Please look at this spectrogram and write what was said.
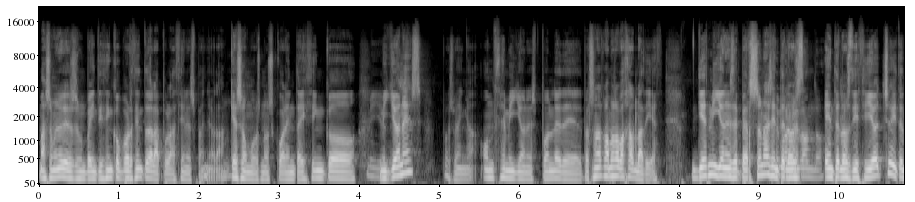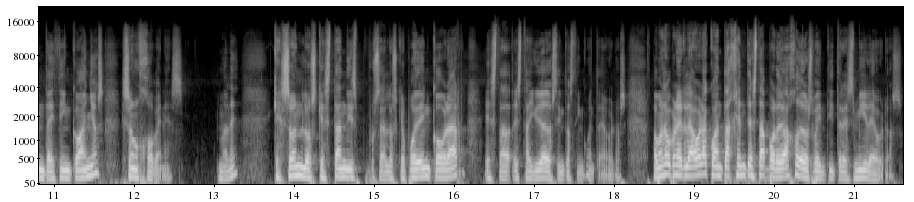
más o menos es un 25% de la población española. ¿Qué somos? Unos 45 Millones. millones. Pues venga, 11 millones, ponle de personas, vamos a bajarlo a 10. 10 millones de personas entre los, entre los 18 y 35 años son jóvenes, ¿vale? Que son los que están, o sea, los que pueden cobrar esta, esta ayuda de 250 euros. Vamos a ponerle ahora cuánta gente está por debajo de los 23.000 euros.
